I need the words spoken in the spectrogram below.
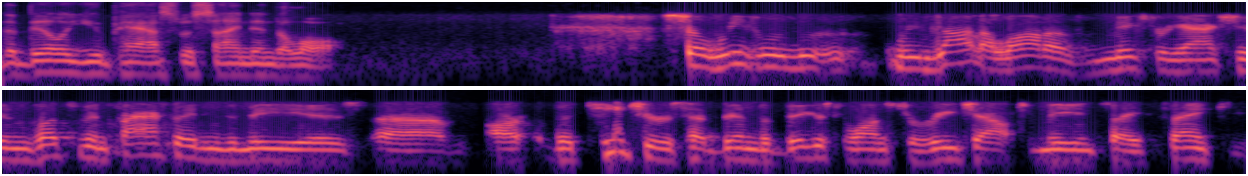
the bill you passed was signed into law? So we've we've gotten a lot of mixed reaction. What's been fascinating to me is uh, our the teachers have been the biggest ones to reach out to me and say thank you,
